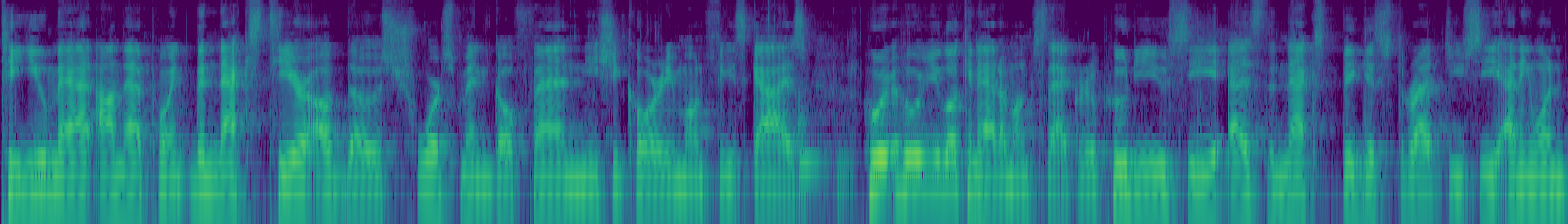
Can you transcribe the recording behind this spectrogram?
to you, Matt, on that point, the next tier of those Schwartzman, Goffin, Nishikori, Monfils guys. Who, who are you looking at amongst that group? Who do you see as the next biggest threat? Do you see anyone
